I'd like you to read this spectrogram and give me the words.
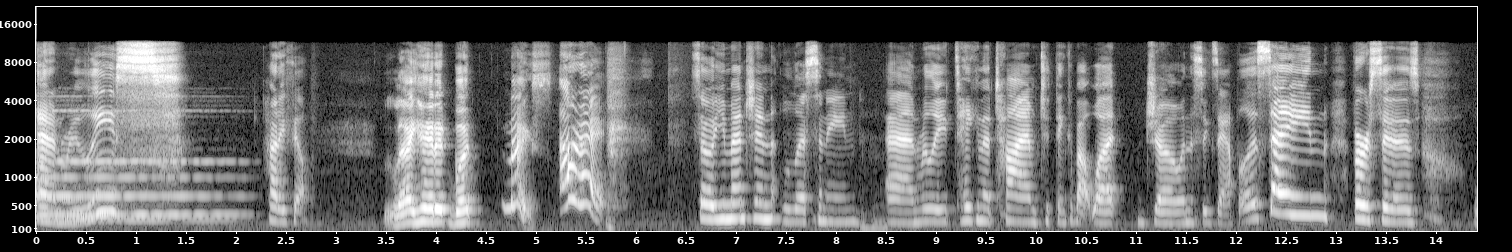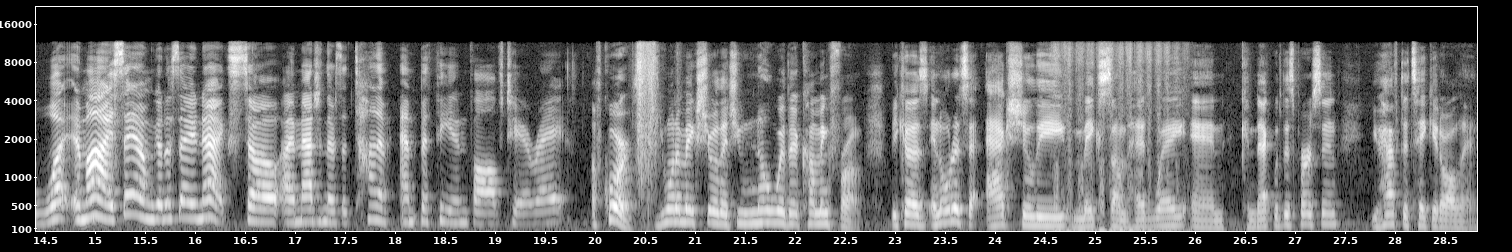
And release. How do you feel? Lightheaded, but nice. All right. So you mentioned listening and really taking the time to think about what Joe in this example is saying versus what am I, Sam, going to say next? So I imagine there's a ton of empathy involved here, right? Of course, you want to make sure that you know where they're coming from because in order to actually make some headway and connect with this person, you have to take it all in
